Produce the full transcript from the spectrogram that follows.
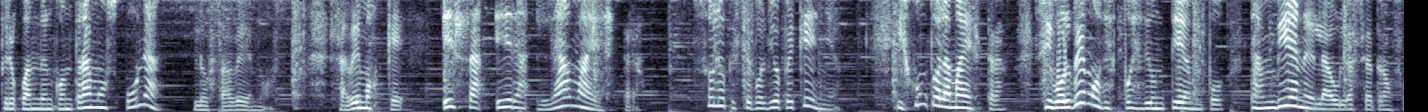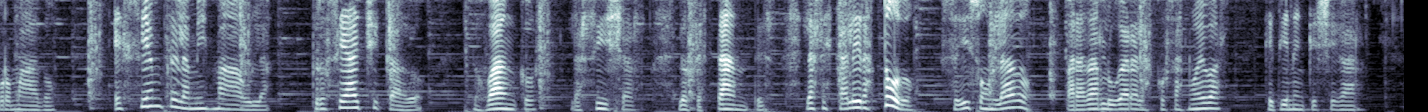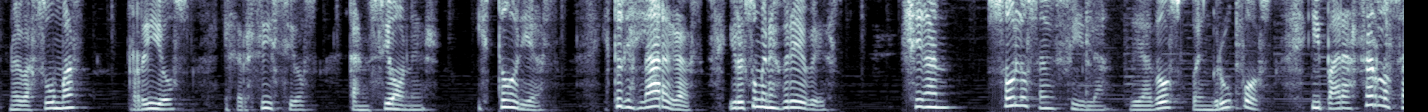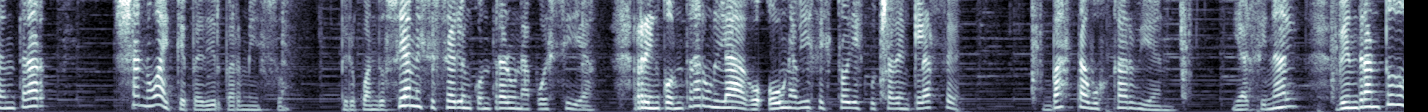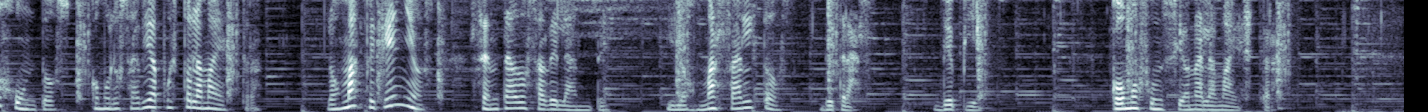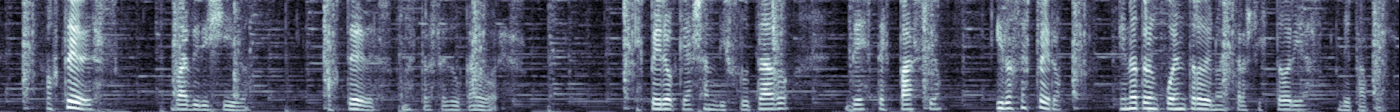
Pero cuando encontramos una, lo sabemos. Sabemos que esa era la maestra, solo que se volvió pequeña. Y junto a la maestra, si volvemos después de un tiempo, también el aula se ha transformado. Es siempre la misma aula, pero se ha achicado. Los bancos, las sillas, los estantes, las escaleras, todo se hizo a un lado para dar lugar a las cosas nuevas que tienen que llegar. Nuevas sumas, ríos, ejercicios, canciones, historias, historias largas y resúmenes breves. Llegan solos en fila, de a dos o en grupos, y para hacerlos entrar ya no hay que pedir permiso. Pero cuando sea necesario encontrar una poesía, reencontrar un lago o una vieja historia escuchada en clase, basta buscar bien. Y al final vendrán todos juntos, como los había puesto la maestra. Los más pequeños sentados adelante y los más altos detrás, de pie. ¿Cómo funciona la maestra? A ustedes va dirigido, a ustedes, nuestros educadores. Espero que hayan disfrutado de este espacio y los espero en otro encuentro de nuestras historias de papel.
